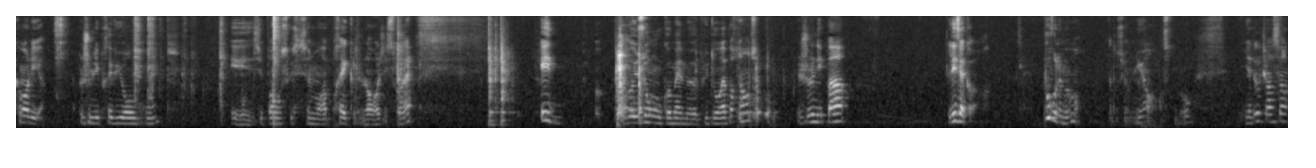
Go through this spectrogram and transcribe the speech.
Comment dire? Je l'ai prévue en groupe. Et je pense que c'est seulement après que je l'enregistrerai. Et raison quand même plutôt importante, je n'ai pas les accords. Pour le moment. Attention, nuance, Il y a d'autres chansons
